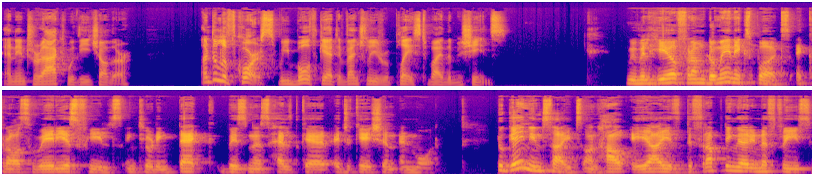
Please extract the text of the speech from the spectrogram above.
and interact with each other. Until, of course, we both get eventually replaced by the machines. We will hear from domain experts across various fields, including tech, business, healthcare, education, and more, to gain insights on how AI is disrupting their industries,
